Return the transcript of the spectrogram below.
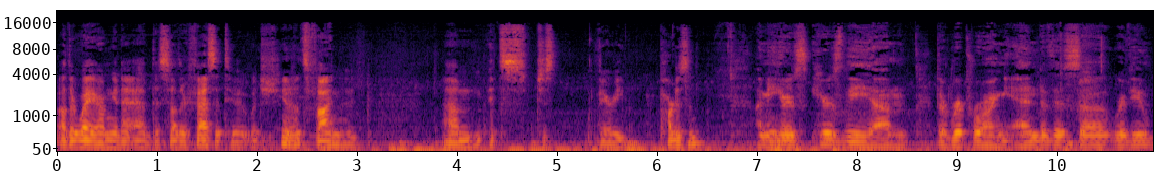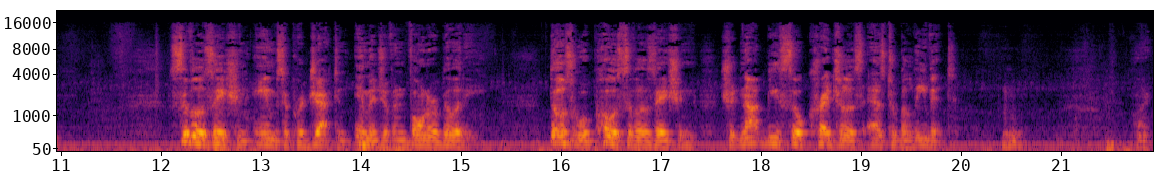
other way, or I'm going to add this other facet to it, which you know it's fine. Um, it's just very partisan. I mean, here's here's the um, the rip roaring end of this uh, review. Civilization aims to project an image of invulnerability. Those who oppose civilization should not be so credulous as to believe it. Like,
